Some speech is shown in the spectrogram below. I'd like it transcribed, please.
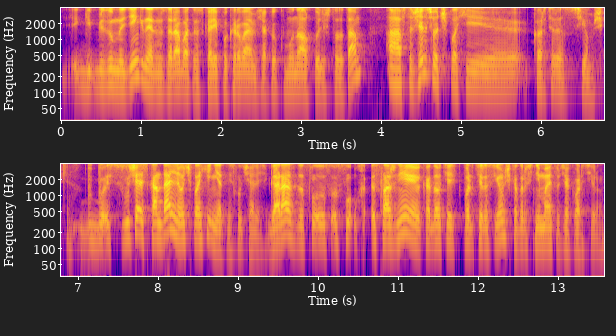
безумные деньги на этом зарабатываем, скорее покрываем всякую коммуналку или что-то там. А встречались очень плохие квартиры съемщики? Случались скандальные, очень плохие, нет, не случались. Гораздо сложнее, когда у тебя есть квартира-съемщик, который снимает у тебя квартиру.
